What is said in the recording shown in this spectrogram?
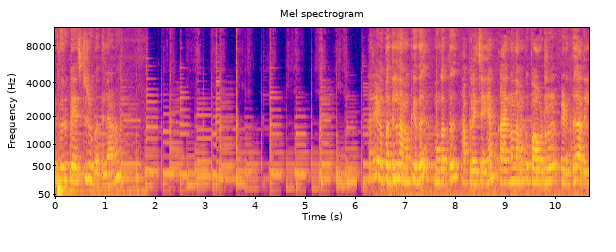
ഇതൊരു പേസ്റ്റ് രൂപത്തിലാണ്. എളുപ്പത്തിൽ നമുക്കിത് മുഖത്ത് അപ്ലൈ ചെയ്യാം. കാരണം നമുക്ക് പൗഡർ എടുത്ത് അതിൽ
